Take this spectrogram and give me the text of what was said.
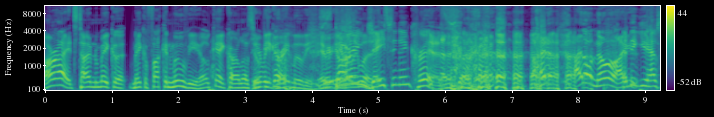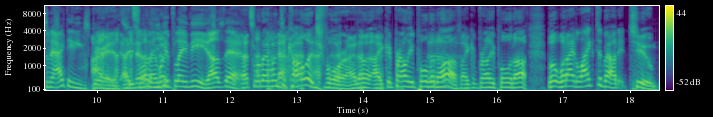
all right, it's time to make a make a fucking movie. Okay, Carlos, it here would be we a go. great movie It- it really Starring would. Jason and Chris. I, don't, I don't know. I, I think you have some acting experience. I- you that's know, I you went- can play me. How's that? That's what I went to college for. I don't. I could probably pull it off. I could probably pull it off. But what I liked about it too,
